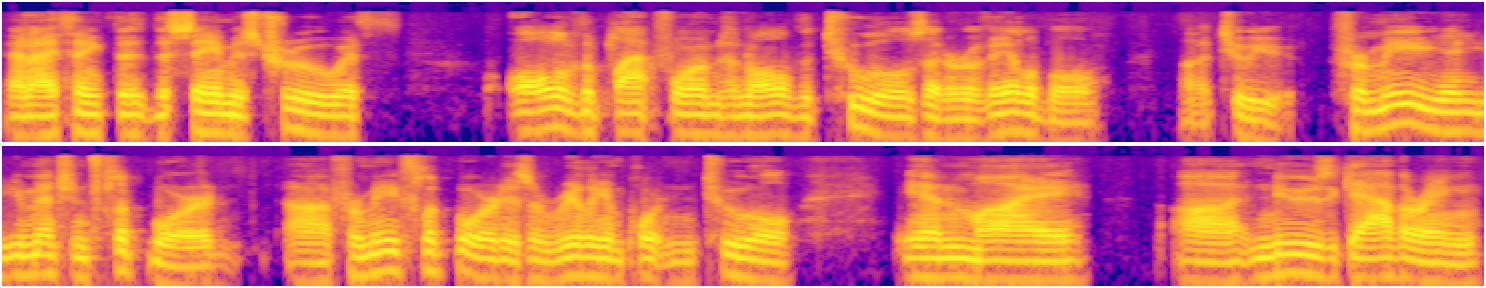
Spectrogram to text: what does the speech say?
And I think that the same is true with all of the platforms and all of the tools that are available uh, to you. For me, you mentioned Flipboard. Uh, for me, Flipboard is a really important tool in my uh, news gathering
